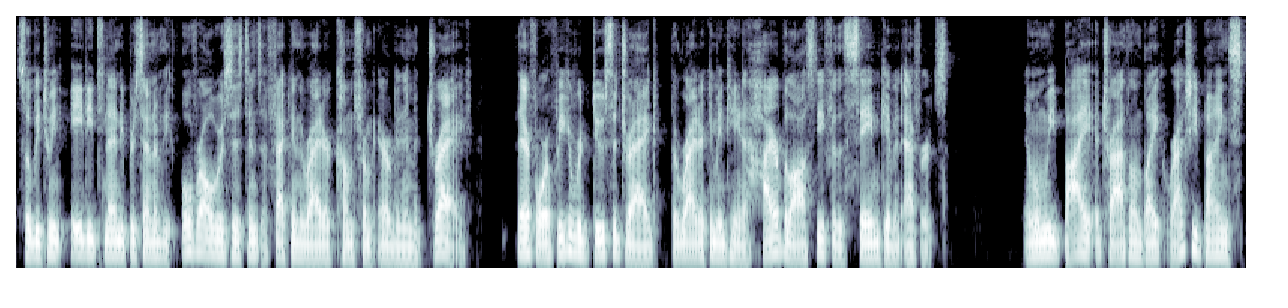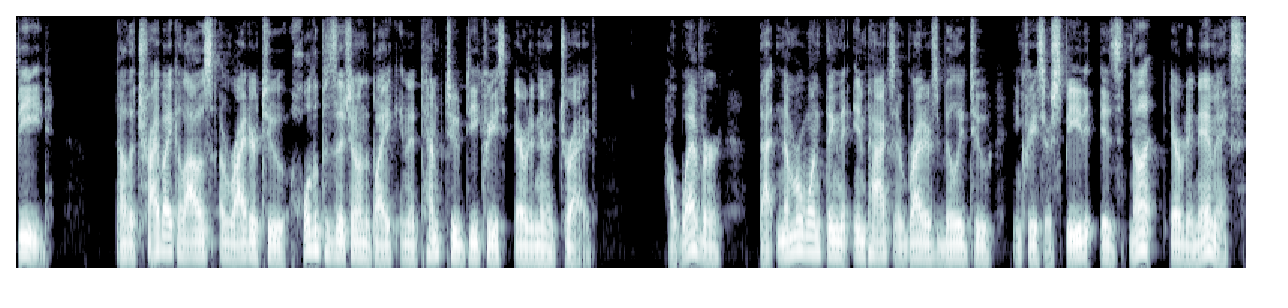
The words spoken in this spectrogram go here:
So between 80 to 90% of the overall resistance affecting the rider comes from aerodynamic drag. Therefore, if we can reduce the drag, the rider can maintain a higher velocity for the same given efforts. And when we buy a triathlon bike, we're actually buying speed. Now, the tri bike allows a rider to hold a position on the bike and attempt to decrease aerodynamic drag. However, that number one thing that impacts a rider's ability to increase their speed is not aerodynamics.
